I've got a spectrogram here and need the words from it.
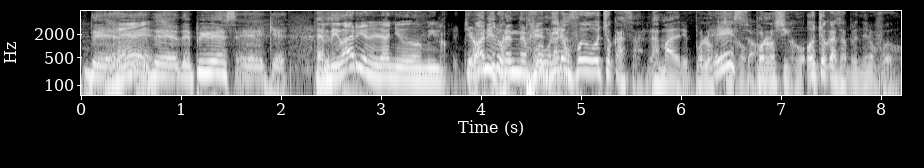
de, de, Eh. de- de pibes eh, que En mi barrio en el año 2000 Que van y prenden fuego prendieron fuego ocho casas, las madres, por los Eso. hijos, por los hijos. Ocho casas prendieron fuego.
